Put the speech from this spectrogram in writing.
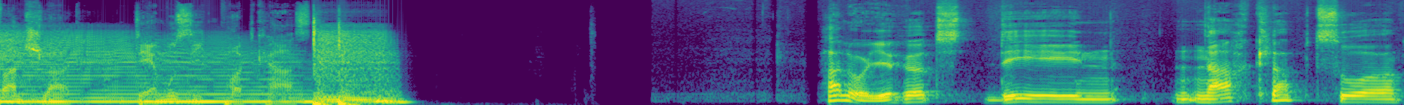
auf Anschlag, der Musikpodcast. Hallo, ihr hört den Nachklapp zur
